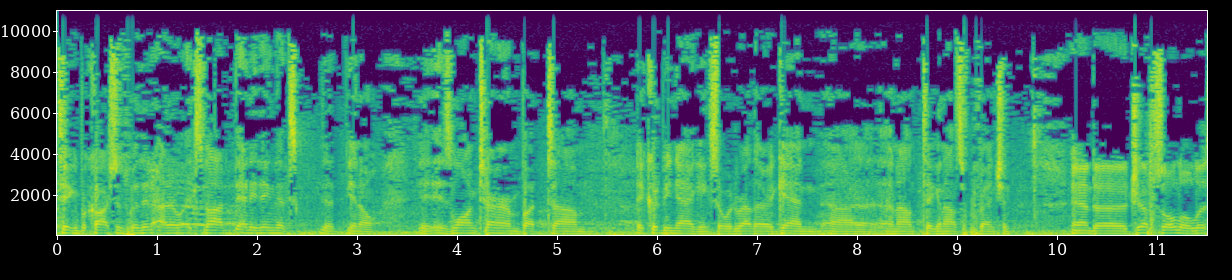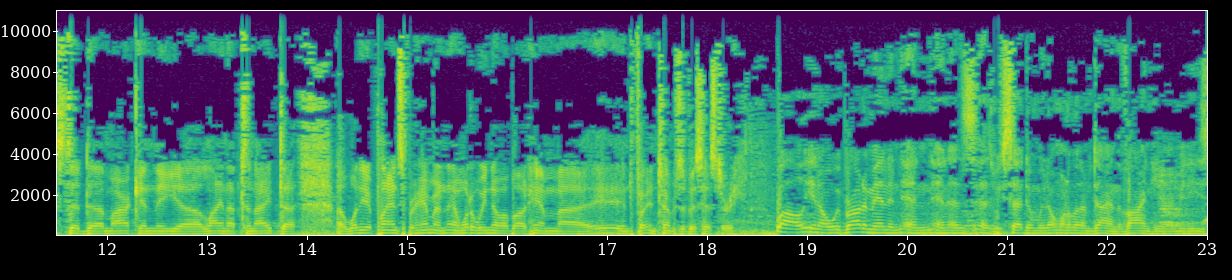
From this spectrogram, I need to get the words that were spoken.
taking precautions with it. it's not anything that's that you know is long term, but um, it could be nagging. So we'd rather again uh, announce, take an ounce of prevention. And uh, Jeff Solo listed uh, Mark in the uh, lineup tonight. Uh, uh, what are your plans for him, and, and what do we know about him uh, in, in, terms of his history? Well, you know, we brought him in, and, and, and as, as we said, and we don't want to let him die in the vine here. I mean, he's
